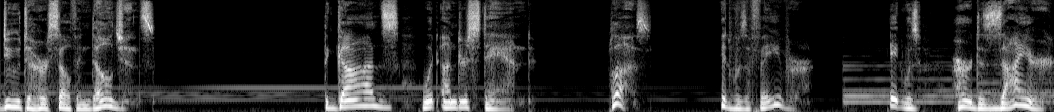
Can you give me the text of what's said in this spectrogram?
due to her self indulgence. The gods would understand. Plus, it was a favor. It was her desire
